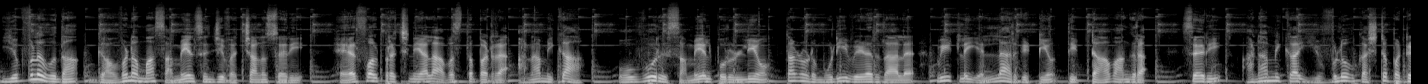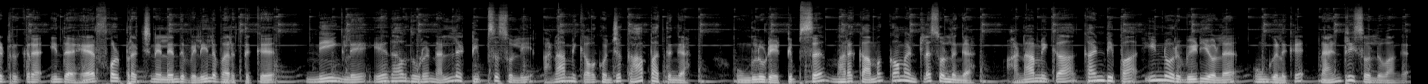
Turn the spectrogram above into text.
எவ்வளவுதான் கவனமா சமையல் செஞ்சு வச்சாலும் சரி ஹேர் ஃபால் பிரச்சனையால அவஸ்தப்படுற அனாமிகா ஒவ்வொரு சமையல் பொருள்லயும் தன்னோட முடி விழறதால வீட்டுல எல்லார்கிட்டயும் திட்டா வாங்குறா. சரி அனாமிகா இவ்வளவு கஷ்டப்பட்டுட்டு இருக்கிற இந்த ஹேர் ஃபால் பிரச்சனையில இருந்து வெளியில வரத்துக்கு நீங்களே ஏதாவது ஒரு நல்ல டிப்ஸ் சொல்லி அனாமிகாவை கொஞ்சம் காப்பாத்துங்க. உங்களுடைய டிப்ஸை மறக்காம கமெண்ட்ல சொல்லுங்க. அனாமிகா கண்டிப்பா இன்னொரு வீடியோல உங்களுக்கு நன்றி சொல்லுவாங்க.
